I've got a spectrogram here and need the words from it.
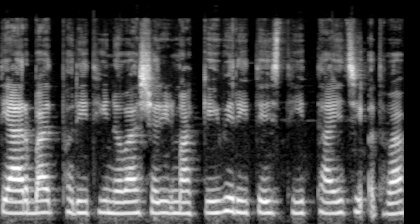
ત્યારબાદ ફરીથી નવા શરીરમાં કેવી રીતે સ્થિત થાય છે અથવા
